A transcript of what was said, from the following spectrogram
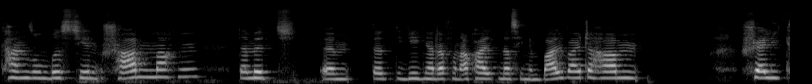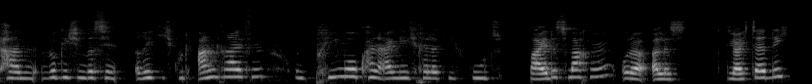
kann so ein bisschen Schaden machen, damit ähm, die Gegner davon abhalten, dass sie den Ball weiter haben. Shelly kann wirklich ein bisschen richtig gut angreifen und Primo kann eigentlich relativ gut beides machen oder alles gleichzeitig.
